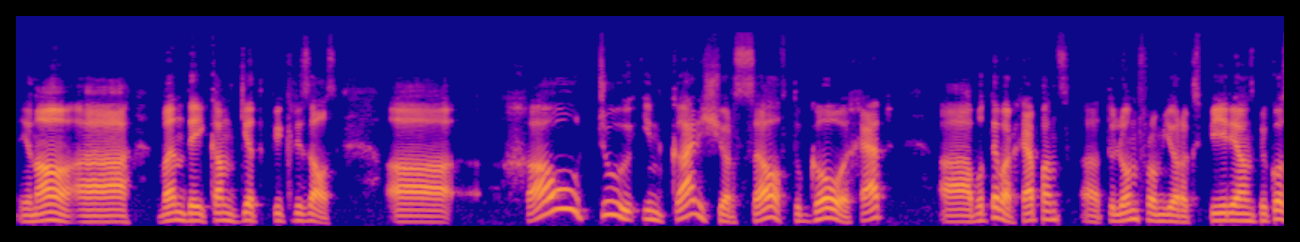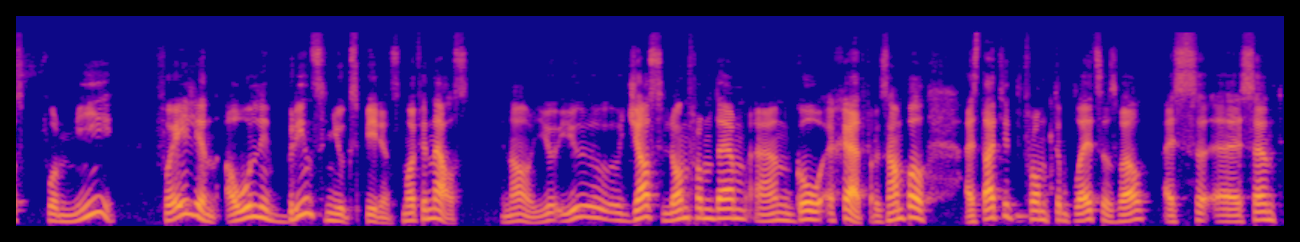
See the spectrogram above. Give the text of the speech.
you know, uh, when they can't get quick results. Uh, how to encourage yourself to go ahead, uh, whatever happens, to learn from your experience? Because for me, failing only brings new experience, nothing else you know you you just learn from them and go ahead. For example i started from templates as well. I, uh, sent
